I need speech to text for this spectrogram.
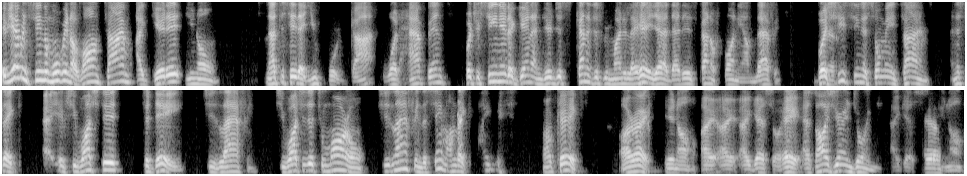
if you haven't seen the movie in a long time, I get it, you know, not to say that you forgot what happened, but you're seeing it again and you're just kind of just reminded, like, hey, yeah, that is kind of funny. I'm laughing. But Yeah. she's seen it so many times, and it's like if she watched it today, she's laughing. She watches it tomorrow, she's laughing the same. I'm like, I, okay, all right, you know, I, I I guess so. Hey, as long as you're enjoying it, I guess, Yeah. you know.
